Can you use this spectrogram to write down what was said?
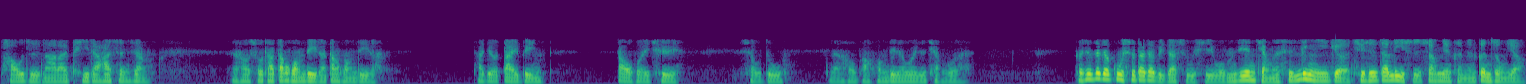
袍子拿来披在他身上，然后说他当皇帝了，当皇帝了，他就带兵倒回去首都。然后把皇帝的位置抢过来。可是这个故事大家比较熟悉，我们今天讲的是另一个，其实在历史上面可能更重要，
